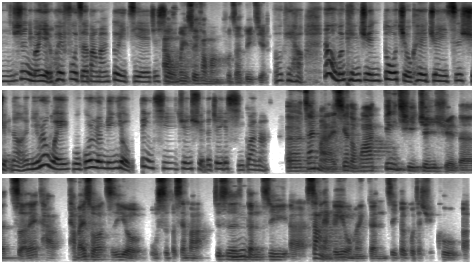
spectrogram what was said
嗯，就是你们也会负责帮忙对接这些。啊，我们也是会帮忙负责对接。OK，好，那我们平均多久可以捐一次血呢？你认为我国人民有定期捐血的这一个习惯吗？呃，在马来西亚的话，定期捐血的者呢，坦坦白说只有五十 percent 吧，就是嗯根据呃上两个月我们跟这个国家血库呃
